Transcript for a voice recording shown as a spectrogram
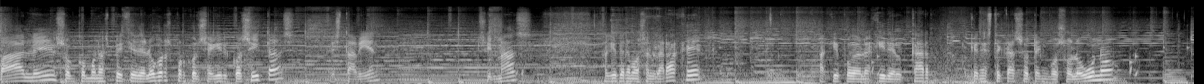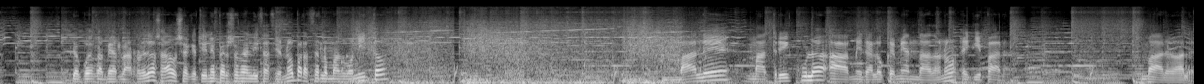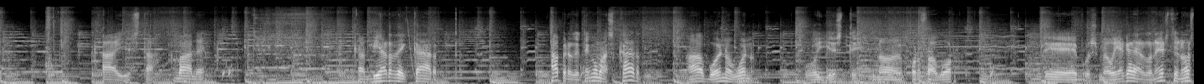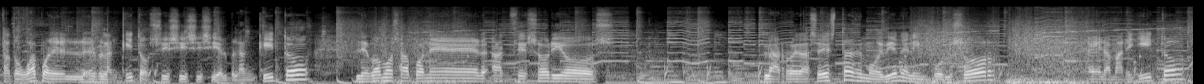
Vale, son como una especie de logros por conseguir cositas. Está bien. Sin más. Aquí tenemos el garaje. Aquí puedo elegir el car, que en este caso tengo solo uno. Le puedo cambiar las ruedas, ah, o sea que tiene personalización, ¿no? Para hacerlo más bonito. Vale, matrícula. Ah, mira lo que me han dado, ¿no? Equipar. Vale, vale. Ahí está, vale. Cambiar de car. Ah, pero que tengo más card. Ah, bueno, bueno. Oye, este. No, por favor. Eh, pues me voy a quedar con este, ¿no? Está todo guapo el, blanquito. Sí, sí, sí, sí, el blanquito. Le vamos a poner accesorios. Las ruedas estas, muy bien. El impulsor. El amarillito.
